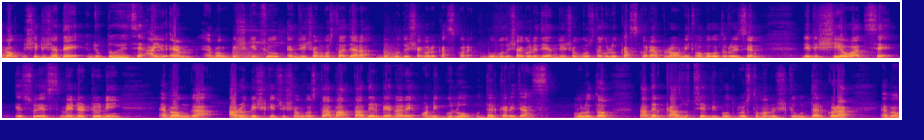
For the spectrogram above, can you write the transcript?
এবং সেটির সাথে যুক্ত হয়েছে আইওএম এবং বেশ কিছু এনজিও সংস্থা যারা ভূমধ্যসাগরে কাজ করে। ভূমধ্যসাগরে যে এনজিও সংস্থাগুলো কাজ করে, আপনারা অনেকে অবগত রয়েছেন, যেটি শিওয়াচ্ছে এসওএস, মেডাটনি এবং আরও বেশ কিছু সংস্থা বা তাদের ব্যানারে অনেকগুলো উদ্ধারকারী জাহাজ। মূলত তাদের কাজ হচ্ছে বিপদগ্রস্ত মানুষকে উদ্ধার করা এবং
